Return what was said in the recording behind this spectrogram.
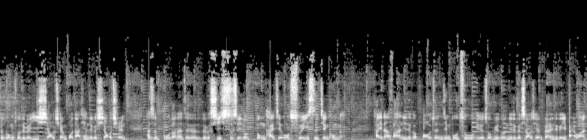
就是我们说这个以小钱博大钱，这个小钱，它是不断的这个这个实实施一种动态监控，随时监控的。他一旦发现你这个保证金不足，也就是说，比如说你这个小钱，本来你这个一百万，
